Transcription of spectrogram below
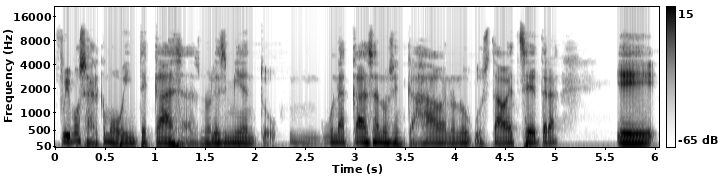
fuimos a ver como 20 casas, no les miento, ninguna casa nos encajaba, no nos gustaba, etc. Eh,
